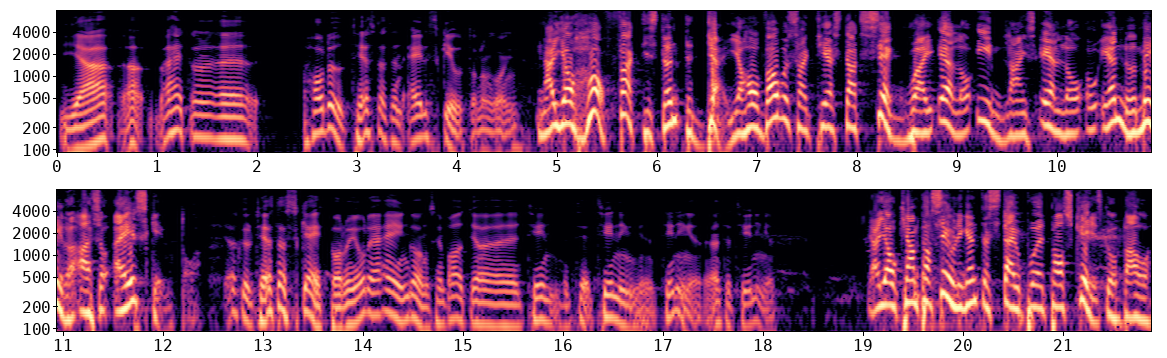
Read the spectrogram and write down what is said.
ja, ja, vad heter eh, har du testat en elskoter någon gång? Nej, jag har faktiskt inte det. Jag har vare sig testat segway eller inlines eller och ännu mer alltså elskoter. Jag skulle testa skateboard, det gjorde jag en gång. Sen bröt jag eh, tin, tinning, tinningen, inte tinningen. Ja, jag kan personligen inte stå på ett par skridskor bara.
